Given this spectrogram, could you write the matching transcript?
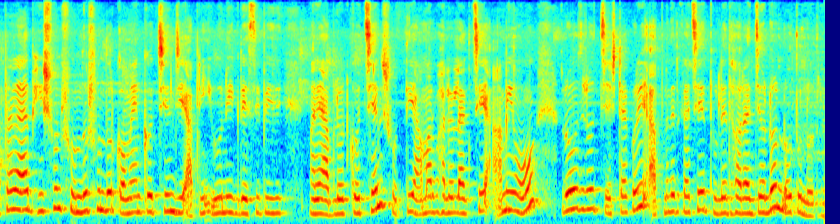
আপনারা ভীষণ সুন্দর সুন্দর কমেন্ট করছেন যে আপনি ইউনিক রেসিপি মানে আপলোড করছেন। সত্যি আমার ভালো লাগছে। আমিও রোজ রোজ চেষ্টা করি আপনাদের কাছে তুলে ধরার জন্য নতুন নতুন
